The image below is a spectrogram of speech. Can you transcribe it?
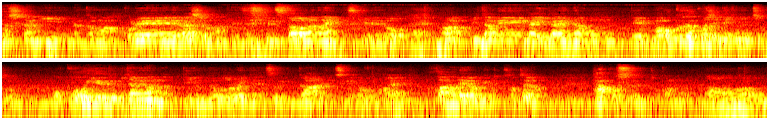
確かになんかまあこれラジオなんで全然伝わらないんですけれど、はい。まあ、見た目が意外なものって、まあ、僕が個人的にちょっとおこういう見た目なんだっていうので驚いたやつがあるんですけど、まあはい。他の例を挙げると例えばタコスとかもあ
